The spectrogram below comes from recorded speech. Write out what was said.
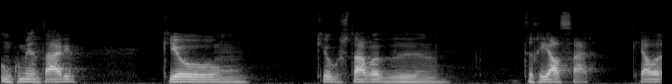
um comentário que eu, que eu gostava de, de realçar. Que ela,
